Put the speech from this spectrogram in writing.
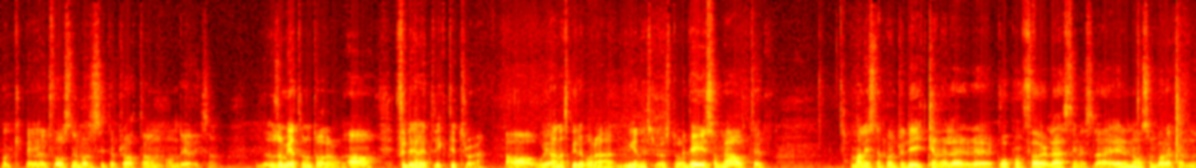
Okej. Det är två snubbar som sitter och pratar om, om det liksom. Och som vet vad de talar om. Ja, För det är rätt viktigt tror jag. Ja, oh ja. Annars blir det bara meningslöst. Då. Men det är ju som med allt. Om man lyssnar på en predikan eller eh, går på en föreläsning och sådär. Är det någon som bara kan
